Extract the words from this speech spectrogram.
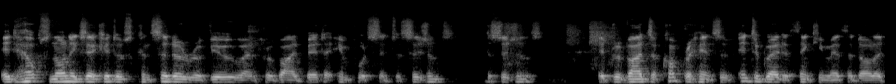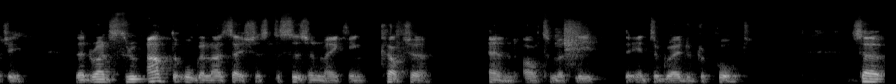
It helps non-executives consider, review, and provide better inputs in decisions decisions. It provides a comprehensive integrated thinking methodology that runs throughout the organization's decision-making, culture, and ultimately the integrated report. So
